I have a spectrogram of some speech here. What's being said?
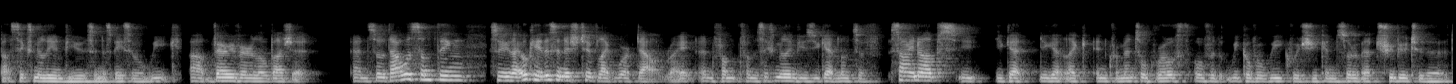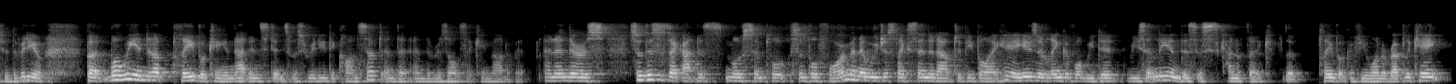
about six million views in the space of a week. Uh, very very low budget, and so that was something so you're like okay this initiative like worked out right? And from from 6 million views you get loads of signups you, you get you get like incremental growth over the week over week which you can sort of attribute to the to the video. But what we ended up playbooking in that instance was really the concept and the and the results that came out of it. And then there's so this is like at this most simple simple form and then we just like send it out to people like hey here's a link of what we did recently and this is kind of like the playbook if you want to replicate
